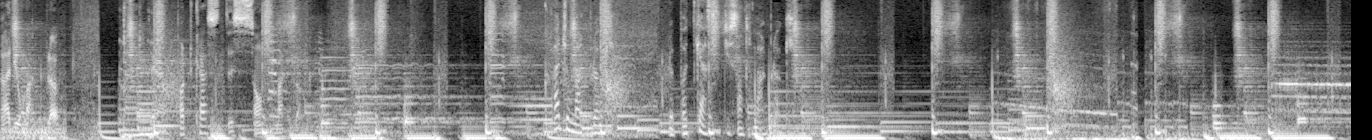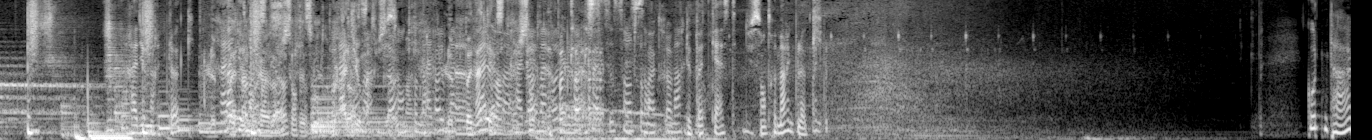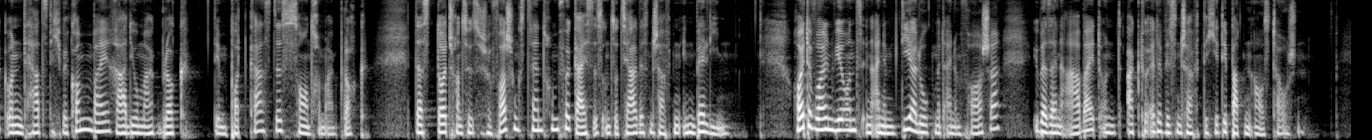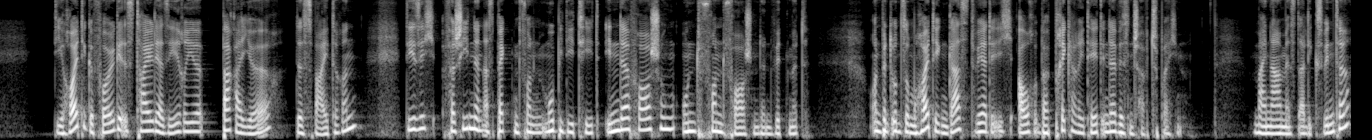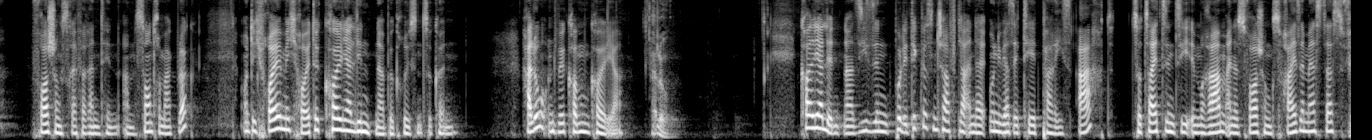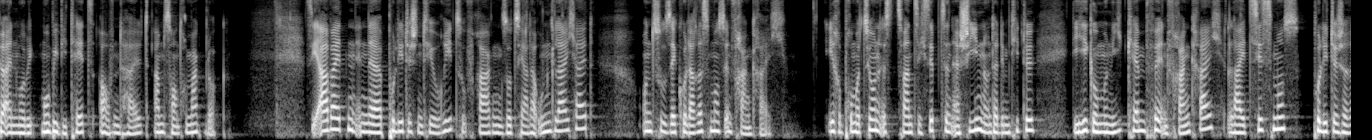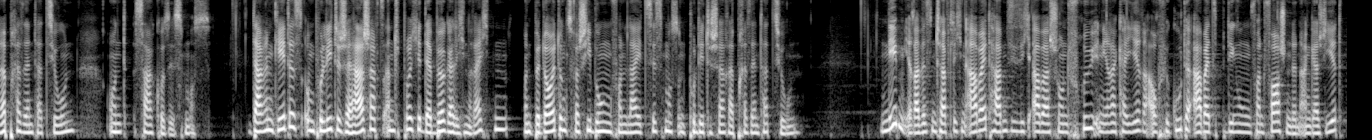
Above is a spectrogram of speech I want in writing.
Radio Marc Block, der Podcast des Centre Marc Block. Radio Marc Bloch, le podcast du Centre Marc Le Radio podcast Marc du Centre- Radio. Le podcast du Centre. Bloch. Le podcast du Centre Marc Bloch. Guten Tag und herzlich willkommen bei Radio Marc Bloch, dem Podcast des Centre Marc Bloch, das deutsch-französische Forschungszentrum für Geistes- und Sozialwissenschaften in Berlin. Heute wollen wir uns in einem Dialog mit einem Forscher über seine Arbeit und aktuelle wissenschaftliche Debatten austauschen. Die heutige Folge ist Teil der Serie Par ailleurs des Weiteren, die sich verschiedenen Aspekten von Mobilität in der Forschung und von Forschenden widmet. Und mit unserem heutigen Gast werde ich auch über Prekarität in der Wissenschaft sprechen. Mein Name ist Alix Winter, Forschungsreferentin am Centre Marc Bloch und ich freue mich heute, Kolja Lindner begrüßen zu können. Hallo und willkommen, Kolja. Hallo. Kolja Lindner, Sie sind Politikwissenschaftler an der Universität Paris 8. Zurzeit sind Sie im Rahmen eines Forschungsfreisemesters für einen Mobi- Mobilitätsaufenthalt am Centre Marc Bloch. Sie arbeiten in der politischen Theorie zu Fragen sozialer Ungleichheit und zu Säkularismus in Frankreich. Ihre Promotion ist 2017 erschienen unter dem Titel Die Hegemoniekämpfe in Frankreich, Laizismus, politische Repräsentation und Sarkozismus. Darin geht es um politische Herrschaftsansprüche der bürgerlichen Rechten und Bedeutungsverschiebungen von Laizismus und politischer Repräsentation. Neben ihrer wissenschaftlichen Arbeit haben sie sich aber schon früh in ihrer Karriere auch für gute Arbeitsbedingungen von Forschenden engagiert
